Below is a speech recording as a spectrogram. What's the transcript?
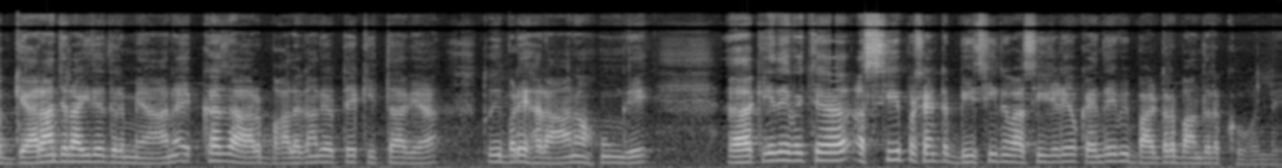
ਅ, 11 ਜੁਲਾਈ ਦੇ ਦਰਮਿਆਨ 1000 ਬਾਲਗਾਂ ਦੇ ਉੱਤੇ ਕੀਤਾ ਗਿਆ। ਤੁਸੀਂ ਬੜੇ ਹੈਰਾਨ ਹੋਵੋਗੇ ਕਿ ਇਹਦੇ ਵਿੱਚ 80% BC ਨਿਵਾਸੀ ਜਿਹੜੇ ਉਹ ਕਹਿੰਦੇ ਵੀ ਬਾਰਡਰ ਬੰਦ ਰੱਖੋ ਹੱਲੇ।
